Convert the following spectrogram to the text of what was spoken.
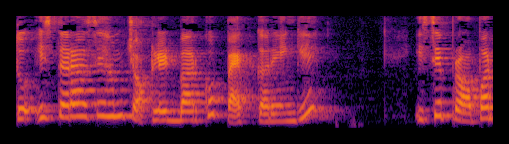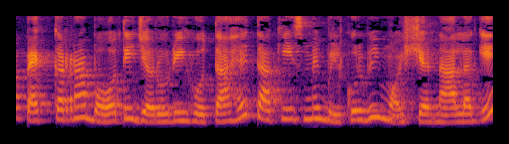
तो इस तरह से हम चॉकलेट बार को पैक करेंगे। इसे प्रॉपर पैक करना बहुत ही ज़रूरी होता है ताकि इसमें बिल्कुल भी मॉइस्चर ना लगे।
